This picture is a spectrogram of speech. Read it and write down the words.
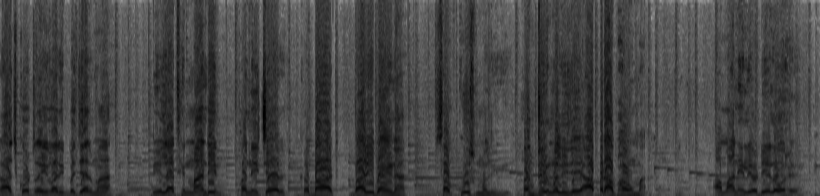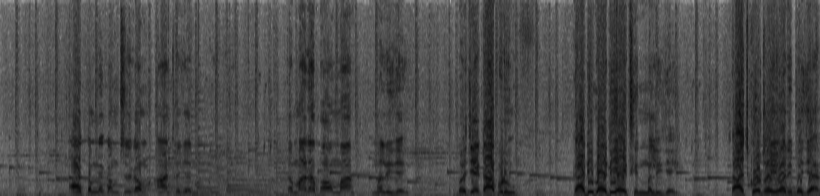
રાજકોટ રવિવારી બજારમાં ડેલાથી માંડીને ફર્નિચર, કબાટ બારી બાયણા સબકુશ મળી ગઈ હંધુય મળી જાય આપણા ભાવમાં. આ માની લ્યો ડેલો છે. આ તમને કમસે કમ આઠ હજારમાં મળી જાય. તમારા ભાવમાં મળી જાય. બજેટ આપણું ગાડી બાડી અહીંથી મળી જાય. રાજકોટ રવિવારી બજાર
